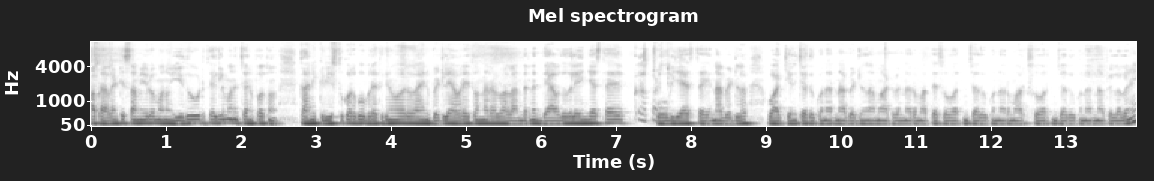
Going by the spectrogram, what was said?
అప్పుడు అలాంటి సమయంలో మనం ఏదో ఒకటి తగిలి మనం చనిపోతాం. కానీ క్రీస్తు కొరకు బ్రతికిన వారు ఆయన బిడ్డలు ఎవరైతే ఉన్నారో వాళ్ళందరినీ దేవదూతలు ఏం చేస్తాయి? పోగు చేస్తాయి నా బిడ్డలు వాక్యాన్ని చదువుకున్నారు నా బిడ్డలు నా మాట విన్నారు మత సువార్తను చదువుకున్నారు మార్క్ సువార్తను చదువుకున్నారు నా పిల్లలని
